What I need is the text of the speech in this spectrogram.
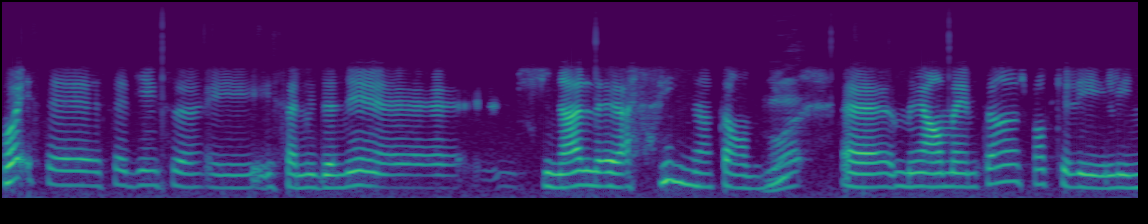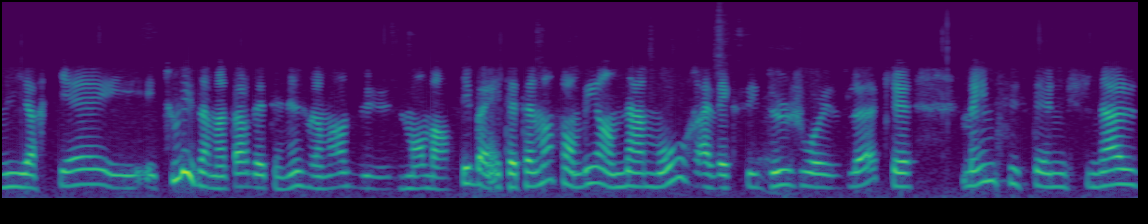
Oui, c'était bien ça. Et, ça nous donnait euh, une finale assez inattendue. Euh, mais en même temps, je pense que les, les New-Yorkais et, tous les amateurs de tennis vraiment du, monde entier ben, étaient tellement tombés en amour avec ces deux joueuses-là que même si c'était une finale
